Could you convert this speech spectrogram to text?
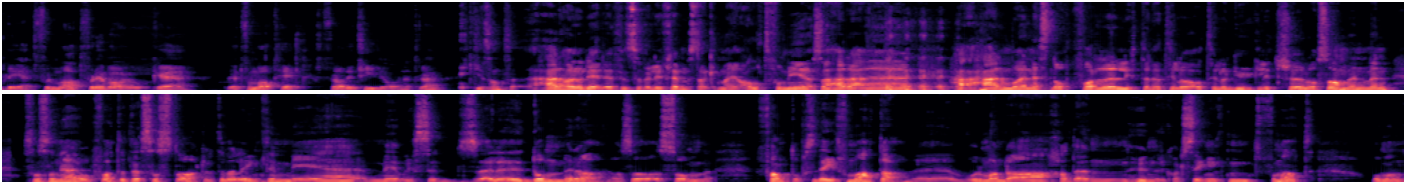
ble et format. For det var jo ikke et format helt fra de tidlige årene, tror jeg. Ikke sant? Her har jo dere selvfølgelig fremstakket meg altfor mye, så her, er, her, må jeg nesten oppfordre lytterne til å, til å google litt sjøl også. Men, men sånn som jeg oppfattet det, så startet det vel egentlig med, med Wizards, eller dommere, altså som fant opp sitt eget format, da. Eh, hvor man da hadde en 100-kort-singleton-format. Og man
